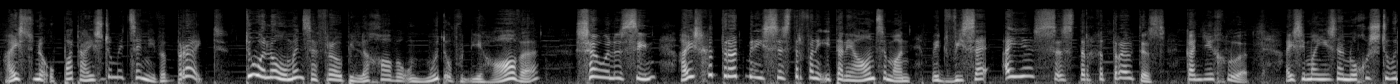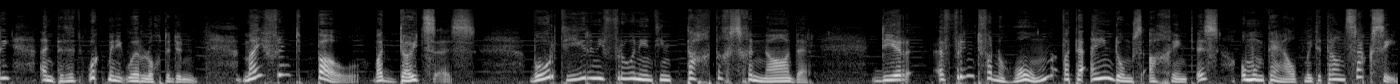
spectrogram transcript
Hy is toe nou op pad huis toe met sy nuwe bruid. Toe hulle hom en sy vrou op die lughawe ontmoet of die hawe, sou hulle sien hy's getroud met die suster van 'n Italiaanse man met wie sy eie suster getroud is. Kan jy glo? Hy sê maar hier's nou nog 'n storie en dit het ook met die oorlog te doen. My vriend Paul, wat Duits is, word hier in die vroeë 1980s genader deur 'n vriend van hom wat 'n eiendomsagent is om hom te help met 'n transaksie.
